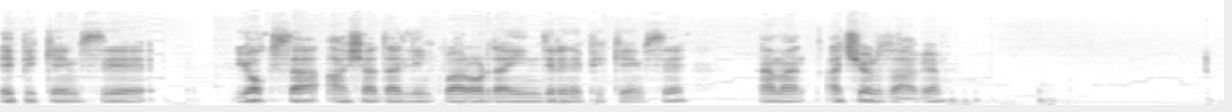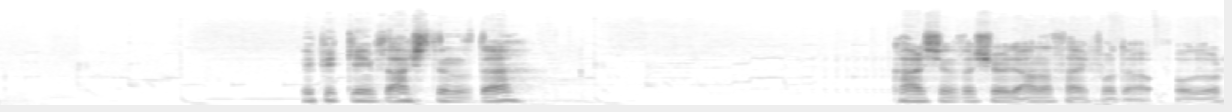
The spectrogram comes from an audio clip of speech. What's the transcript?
Epic Games'i yoksa aşağıda link var. Orada indirin Epic Games'i. Hemen açıyoruz abi. Epic Games'i açtığınızda karşınıza şöyle ana sayfada olur.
